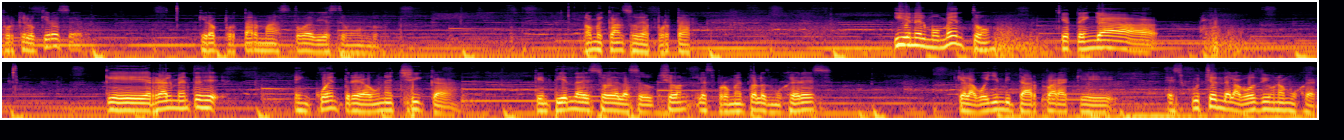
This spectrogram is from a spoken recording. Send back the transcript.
porque lo quiero hacer quiero aportar más todavía a este mundo. No me canso de aportar. Y en el momento que tenga que realmente encuentre a una chica que entienda eso de la seducción, les prometo a las mujeres que la voy a invitar para que escuchen de la voz de una mujer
